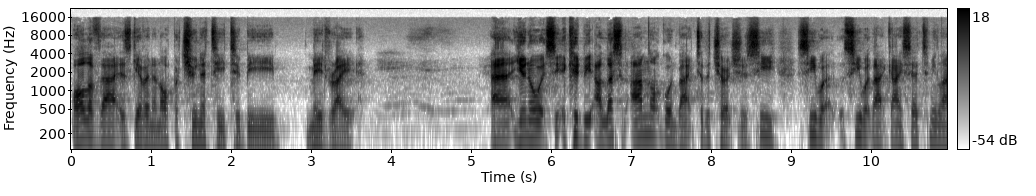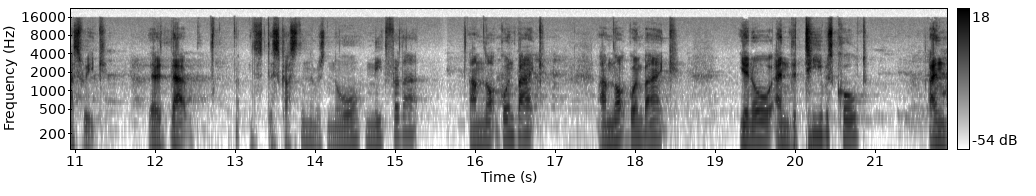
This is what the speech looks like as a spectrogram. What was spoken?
all of that is given an opportunity to be made right. Uh, you know, it could be, uh, listen, I'm not going back to the church. See, see, what, see what that guy said to me last week. There, that, it's disgusting. There was no need for that. I'm not going back. I'm not going back. You know, and the tea was cold, and,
